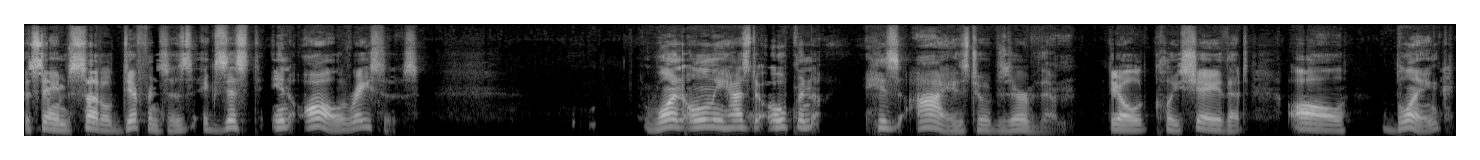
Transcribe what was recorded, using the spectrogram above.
The same subtle differences exist in all races. One only has to open his eyes to observe them the old cliche that all blank,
